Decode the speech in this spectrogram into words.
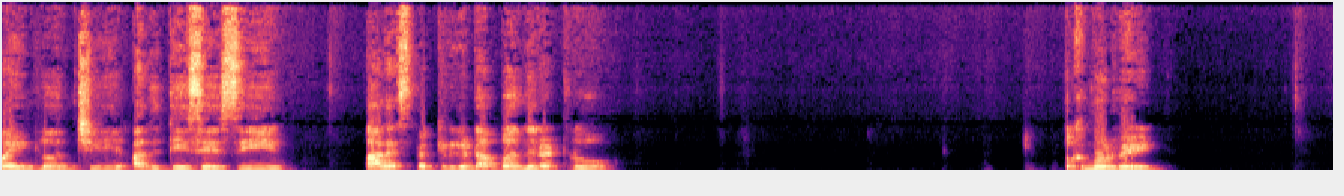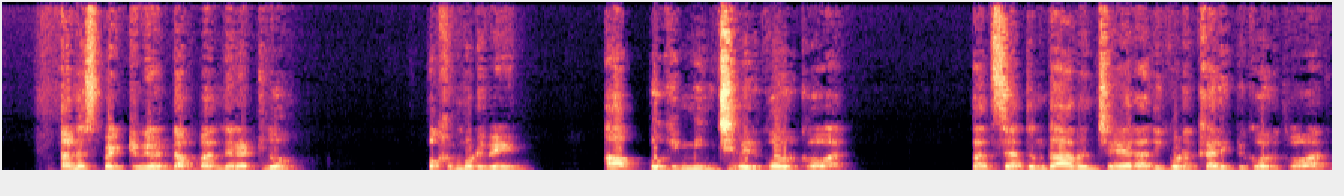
మైండ్ లోంచి అది తీసేసి అన్ఎక్స్పెక్టెడ్గా డబ్బు అందినట్లు ఒక మూడు వేయండి. అన్ఎక్స్పెక్టెడ్గా డబ్బు అందినట్లు ఒక మూడు వేయండి. ఆ అప్పుకి మించి మీరు కోరుకోవాలి. పది శాతం దానం చేయాలి అది కూడా కలిపి కోరుకోవాలి.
